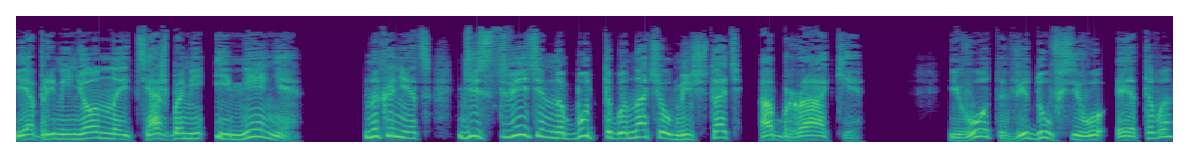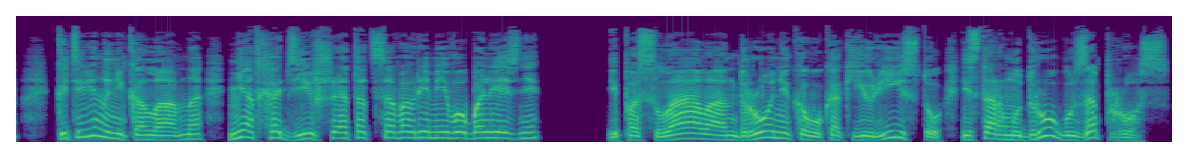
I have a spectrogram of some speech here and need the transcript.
и обремененное тяжбами имение. Наконец, действительно будто бы начал мечтать о браке. И вот, ввиду всего этого, Катерина Николаевна, не отходившая от отца во время его болезни, и послала Андроникову, как юристу и старому другу, запрос.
